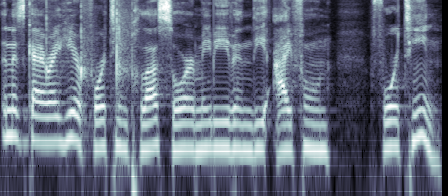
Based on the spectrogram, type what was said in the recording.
than this guy right here, 14 Plus, or maybe even the iPhone 14.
